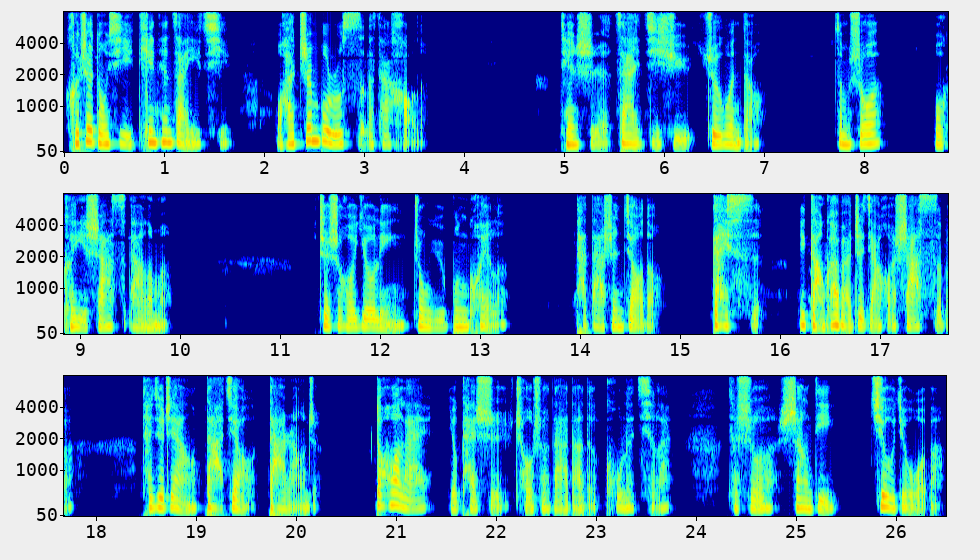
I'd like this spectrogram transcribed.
和这东西天天在一起。”我还真不如死了才好呢。天使再继续追问道：“怎么说？我可以杀死他了吗？”这时候，幽灵终于崩溃了，他大声叫道：“该死！你赶快把这家伙杀死吧！”他就这样大叫大嚷着，到后来又开始抽抽搭搭的哭了起来。他说：“上帝，救救我吧！”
